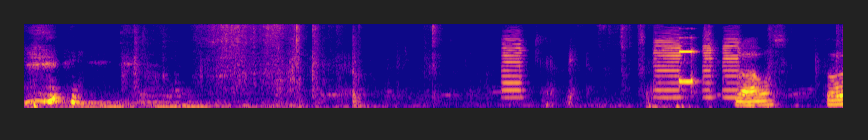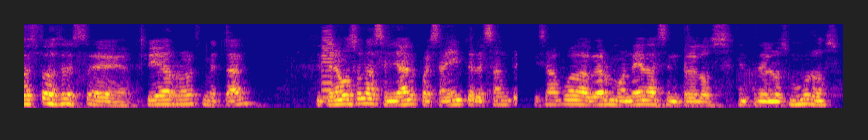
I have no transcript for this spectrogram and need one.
Vamos. Todo esto es eh, fierro, es metal. Si tenemos una señal, pues ahí interesante. Quizá pueda haber monedas entre los, entre los muros.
